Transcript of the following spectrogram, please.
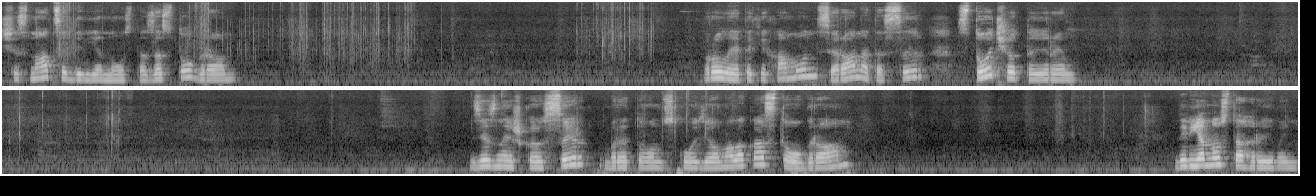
16,90 за 100 грам. Рулетики хамон, сирана та сир 104. Зі знижкою сир бретон з козього молока 100 грам 90 гривень.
